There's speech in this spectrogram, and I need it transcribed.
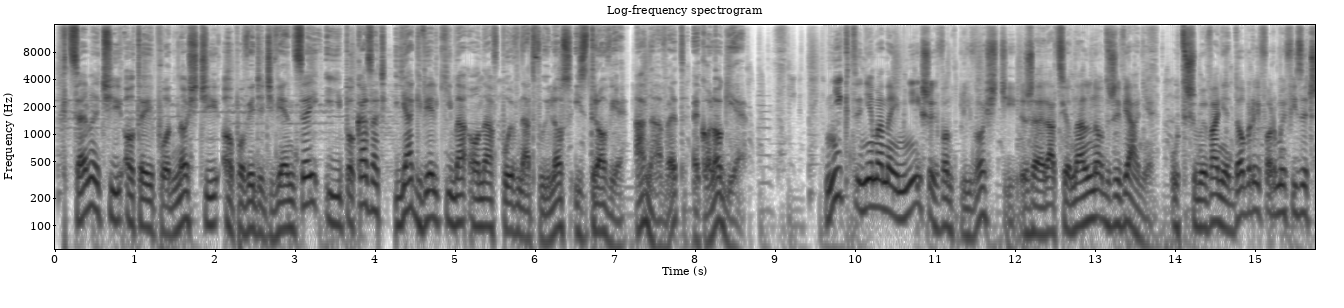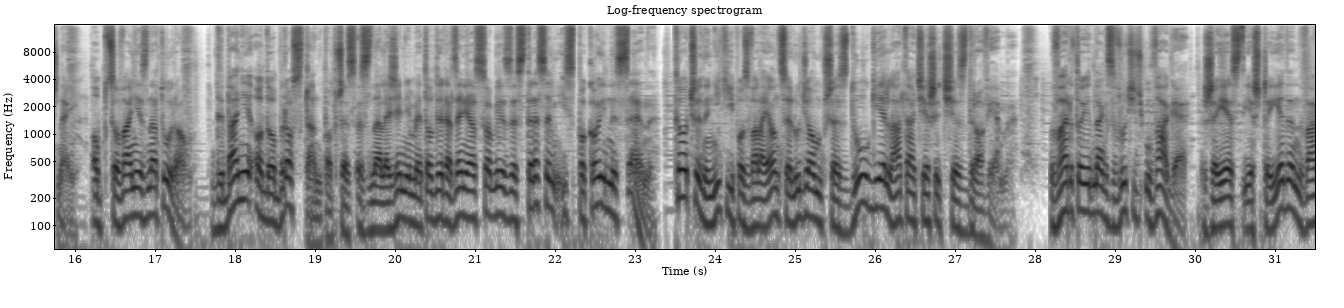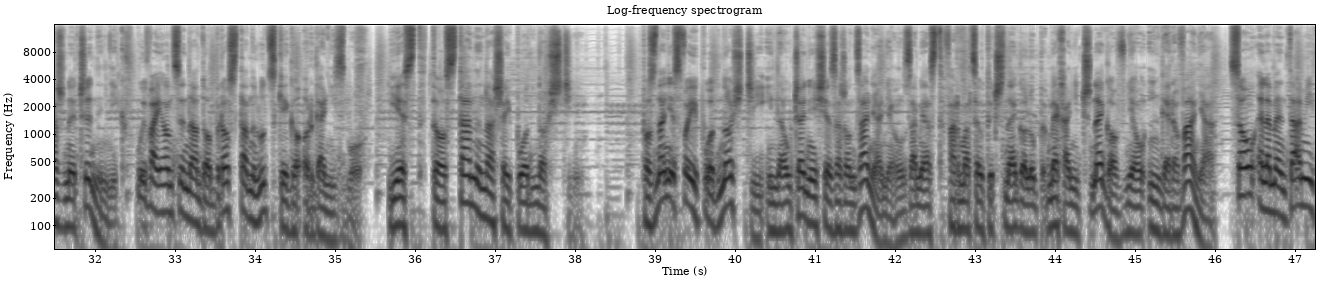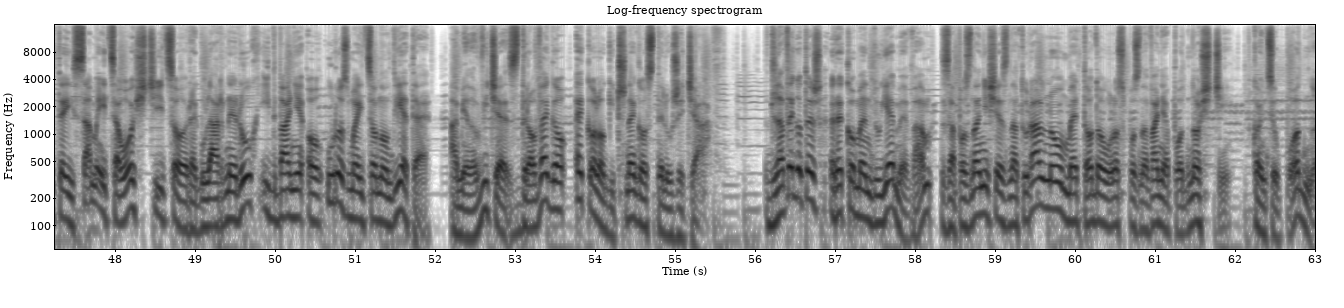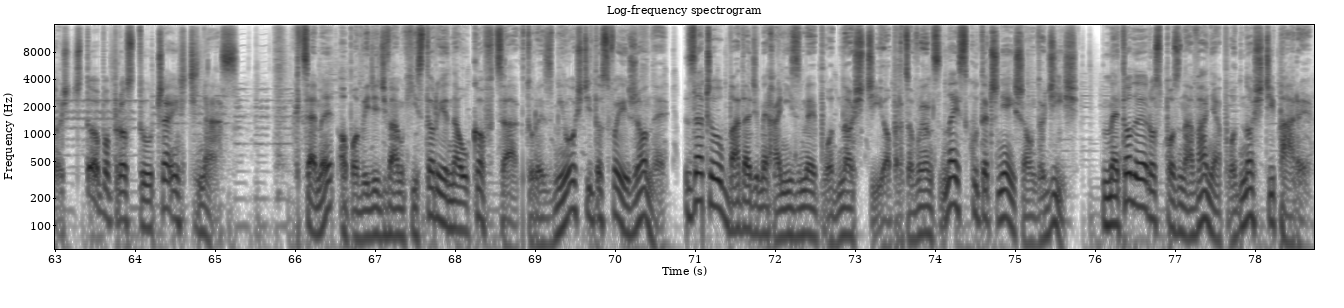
Chcemy Ci o tej płodności opowiedzieć więcej i pokazać, jak wielki ma ona wpływ na Twój los i zdrowie, a nawet ekologię. Nikt nie ma najmniejszych wątpliwości, że racjonalne odżywianie, utrzymywanie dobrej formy fizycznej, obcowanie z naturą, dbanie o dobrostan poprzez znalezienie metody radzenia sobie ze stresem i spokojny sen to czynniki pozwalające ludziom przez długie lata cieszyć się zdrowiem. Warto jednak zwrócić uwagę, że jest jeszcze jeden ważny czynnik wpływający na dobrostan ludzkiego organizmu. Jest to stan naszej płodności. Poznanie swojej płodności i nauczenie się zarządzania nią zamiast farmaceutycznego lub mechanicznego w nią ingerowania są elementami tej samej całości co regularny ruch i dbanie o urozmaiconą dietę, a mianowicie zdrowego, ekologicznego stylu życia. Dlatego też rekomendujemy Wam zapoznanie się z naturalną metodą rozpoznawania płodności. W końcu płodność to po prostu część nas. Chcemy opowiedzieć Wam historię naukowca, który z miłości do swojej żony zaczął badać mechanizmy płodności, opracowując najskuteczniejszą do dziś metodę rozpoznawania płodności pary.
